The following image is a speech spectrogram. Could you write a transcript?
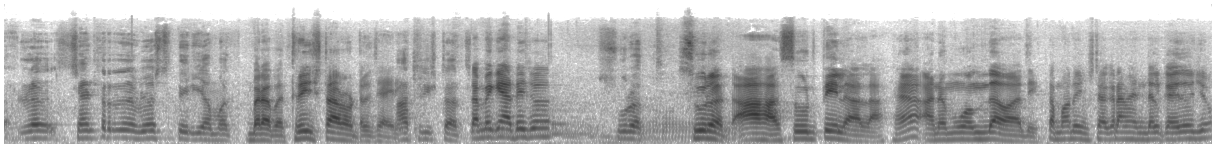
એટલે સેન્ટર વ્યવસ્થિત એરિયામાં બરાબર થ્રી સ્ટાર હોટલ છે આ. થ્રી સ્ટાર તમે ક્યાંથી છો? સુરત. સુરત. આ હા સુરતી લાલા હે? અને હું અમદાવાદી. તમારું ઇન્સ્ટાગ્રામ હેન્ડલ કહી દોજો.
